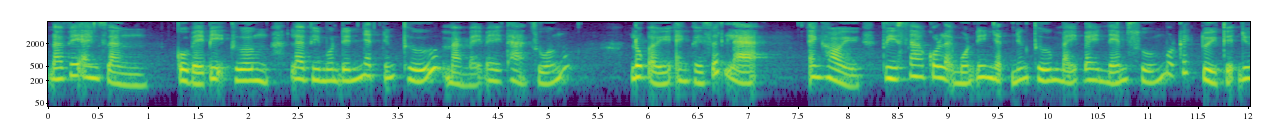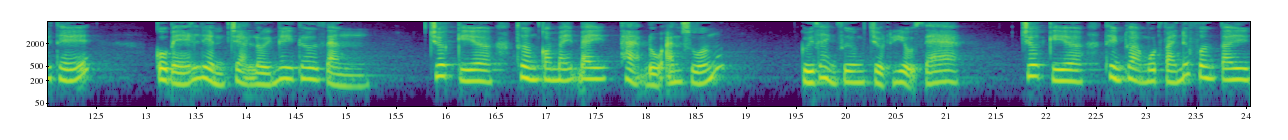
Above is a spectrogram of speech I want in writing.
nói với anh rằng cô bé bị thương là vì muốn đến nhặt những thứ mà máy bay thả xuống. Lúc ấy anh thấy rất lạ. Anh hỏi vì sao cô lại muốn đi nhặt những thứ máy bay ném xuống một cách tùy tiện như thế. Cô bé liền trả lời ngây thơ rằng Trước kia, thường có máy bay thả đồ ăn xuống. Quý Thành Dương chợt hiểu ra. Trước kia, thỉnh thoảng một vài nước phương Tây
